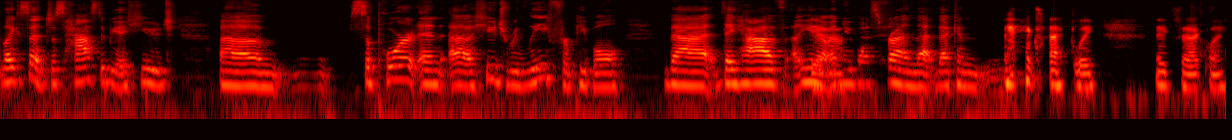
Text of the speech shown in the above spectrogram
like i said just has to be a huge um support and a huge relief for people that they have uh, you know Yeah. a new best friend that that can exactly. Exactly.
